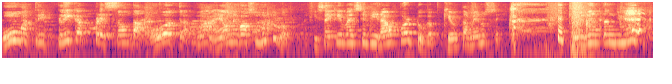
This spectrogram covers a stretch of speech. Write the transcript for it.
Uma triplica a pressão da outra. Mano, é um negócio muito louco. Isso aí quem vai se virar é o Portuga, porque eu também não sei. Tô inventando de montar.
